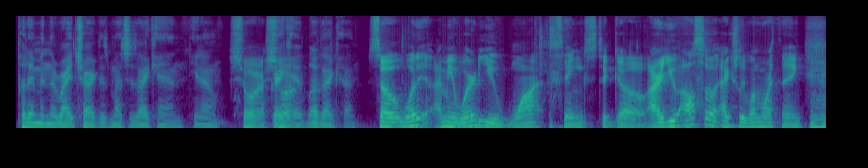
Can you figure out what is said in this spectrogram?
put him in the right track as much as I can. You know, Sure, great sure. kid. Love that kid. So what I mean, where do you want things to go? Are you also actually one more thing? Mm-hmm.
